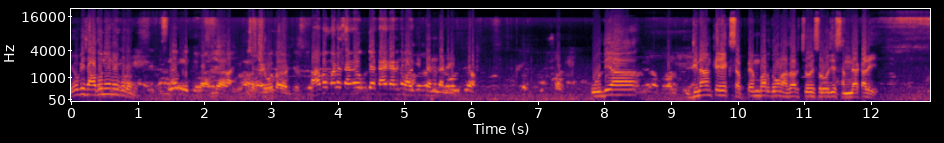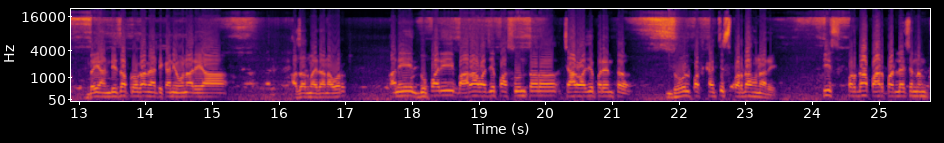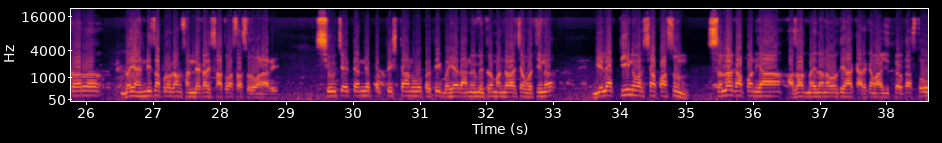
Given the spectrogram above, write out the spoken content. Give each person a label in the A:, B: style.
A: योगेश आधुन इकडून
B: बाबा मला सांगा उद्या काय कार्यक्रम आयोजित करण्यात आले?
A: उद्या दिनांक एक सप्टेंबर दोन हजार चोवीस रोजी संध्याकाळी दहीहंडीचा प्रोग्राम या ठिकाणी होणार आहे या आझाद मैदानावर. आणि दुपारी बारा वाजेपासून तर चार वाजेपर्यंत ढोल पथकाची स्पर्धा होणार आहे. ती स्पर्धा पार पडल्याच्या नंतर दहीहंडीचा प्रोग्राम संध्याकाळी सात वाजता सुरू होणार आहे. शिवचैतन्य प्रतिष्ठान व प्रतीक भैया दानवे मित्र मंडळाच्या वतीनं गेल्या तीन वर्षापासून सलग आपण या आझाद मैदानावरती हा कार्यक्रम आयोजित करत असतो.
